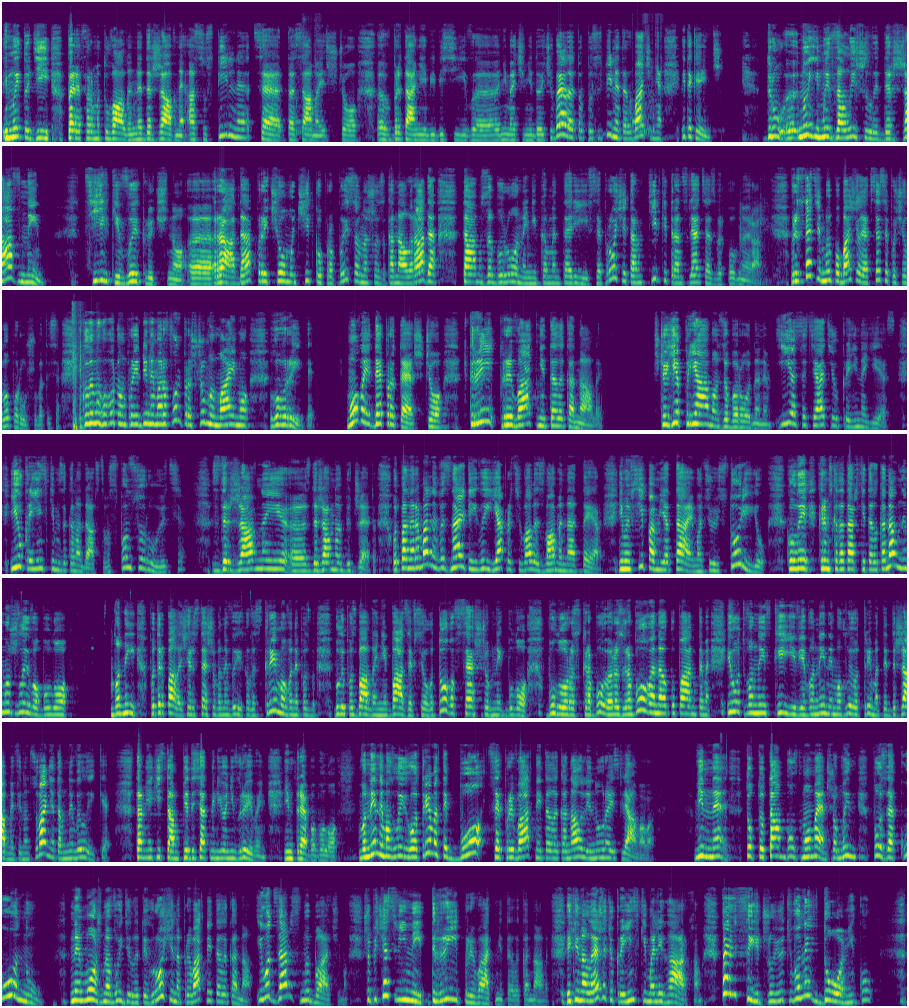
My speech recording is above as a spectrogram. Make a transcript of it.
І ми тоді переформатували не державне, а суспільне. Це те саме, що е, в Британії BBC, в е, Німеччині Deutsche Welle, тобто суспільне телебачення і таке інше. Дру... е, Ну і ми залишили державним тільки виключно е, Рада, причому чітко прописано, що канал Рада там заборонені коментарі і все проче, там тільки трансляція з Верховної Ради. В результаті ми побачили, як все це почало порушуватися. І коли ми говоримо про єдиний марафон, про що ми маємо говорити? Мова йде про те, що три приватні телеканали, що є прямо забороненим і Асоціацією Україна ЄС, і українським законодавством, спонсоруються з державної е, з державного бюджету. От, пане Романе, ви знаєте, і ви, і я працювали з вами на АТР. І ми всі пам'ятаємо цю історію, коли кримсько-татарський телеканал неможливо було. Вони потерпали через те, що вони виїхали з Криму, вони були позбавлені бази всього того, все, що в них було, було розграбоване окупантами. І от вони в Києві вони не могли отримати державне фінансування, там невелике, там якісь там 50 мільйонів гривень їм треба було. Вони не могли його отримати, бо це приватний телеканал Лінура Іслямова. Він не, тобто там був момент, що ми по закону не можна виділити гроші на приватний телеканал. І от зараз ми бачимо, що під час війни три приватні телеканали, які належать українським олігархам, пересиджують вони в доміку.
